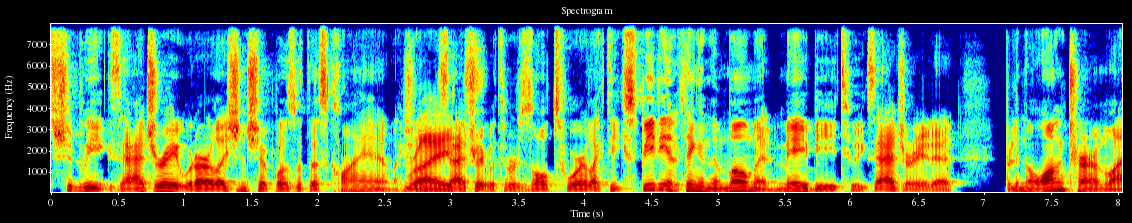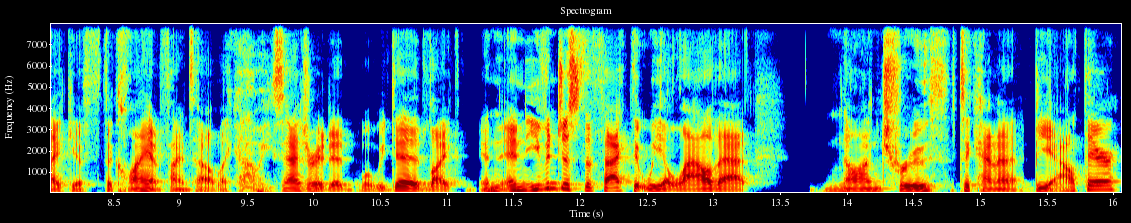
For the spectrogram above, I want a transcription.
should we exaggerate what our relationship was with this client? Like, should right. we exaggerate what the results were? Like the expedient thing in the moment may be to exaggerate it. But in the long term, like if the client finds out, like, oh, we exaggerated what we did, like, and, and even just the fact that we allow that non-truth to kind of be out there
